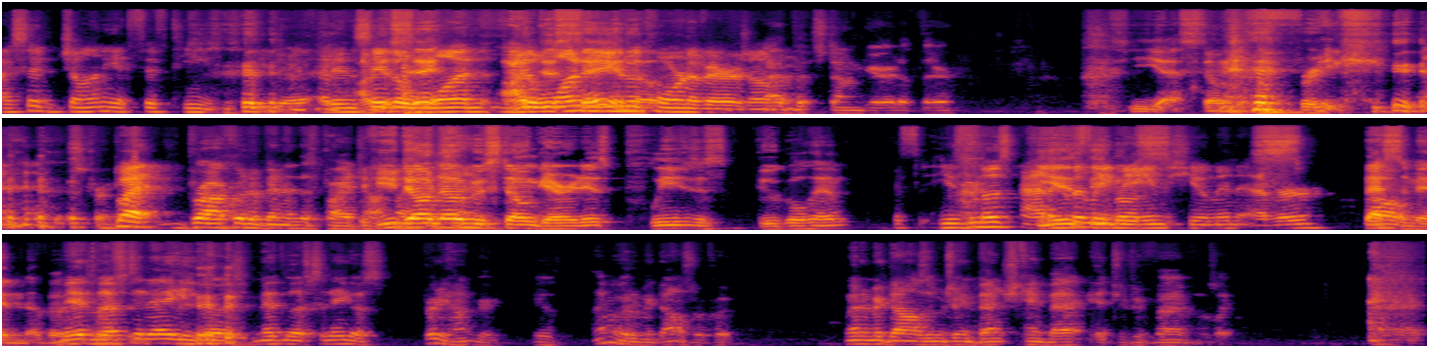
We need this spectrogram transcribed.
I said Johnny at 15. I didn't say the saying- one I'm the one saying, though. unicorn of I'd Arizona. put Stone Garrett up there. Yes, don't be a freak. But Brock would have been in this probably. If you don't know who Stone Garrett is, please just Google him. He's the most He is the adequately most- named human ever. Specimen of a mid lift today, he goes mid lift today. He goes pretty hungry. He goes, I'm gonna go to McDonald's real quick. Went to McDonald's in between bench, came back, hit two two five. I was like, all right.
